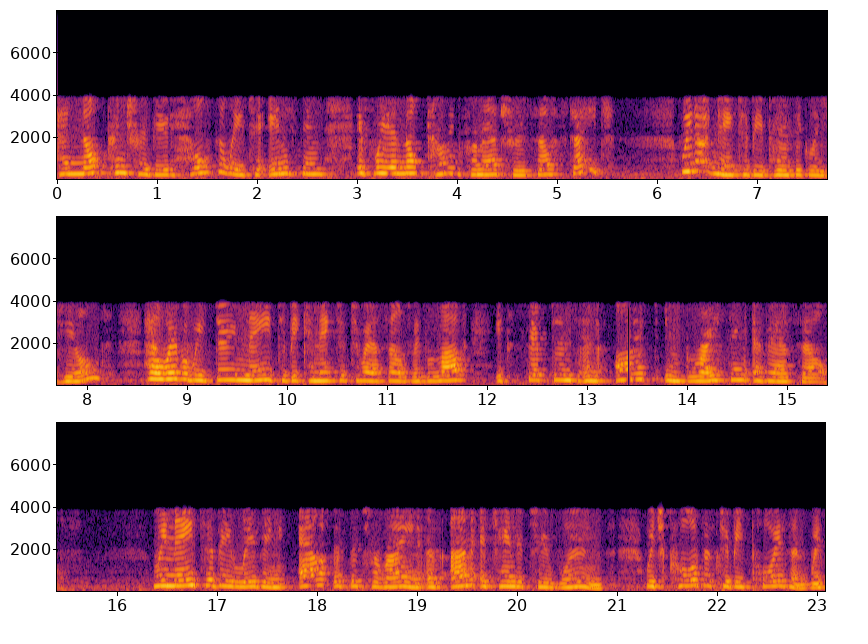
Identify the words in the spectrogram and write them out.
cannot contribute healthily to anything if we are not coming from our true self state. We don't need to be perfectly healed. However, we do need to be connected to ourselves with love, acceptance, and honest embracing of ourselves. We need to be living out of the terrain of unattended to wounds, which cause us to be poisoned with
